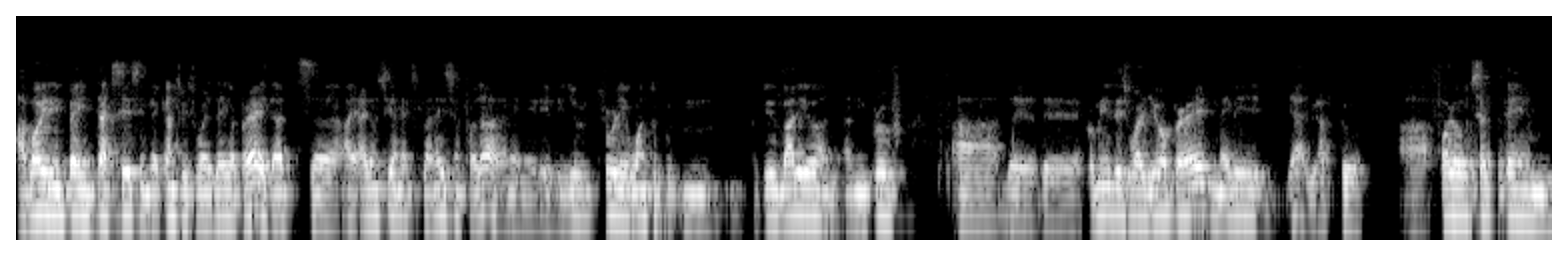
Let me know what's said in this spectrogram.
avoiding paying taxes in the countries where they operate? That's uh, I, I, don't see an explanation for that. I mean, if you truly want to, um, to build value and, and improve uh, the, the communities where you operate, maybe, yeah, you have to uh, follow certain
